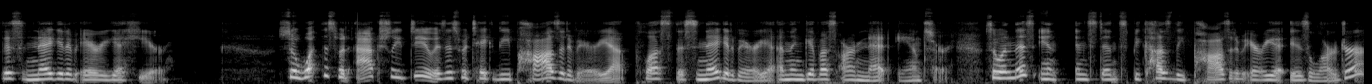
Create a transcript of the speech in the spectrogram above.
this negative area here. So what this would actually do is this would take the positive area plus this negative area and then give us our net answer. So in this in instance, because the positive area is larger,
